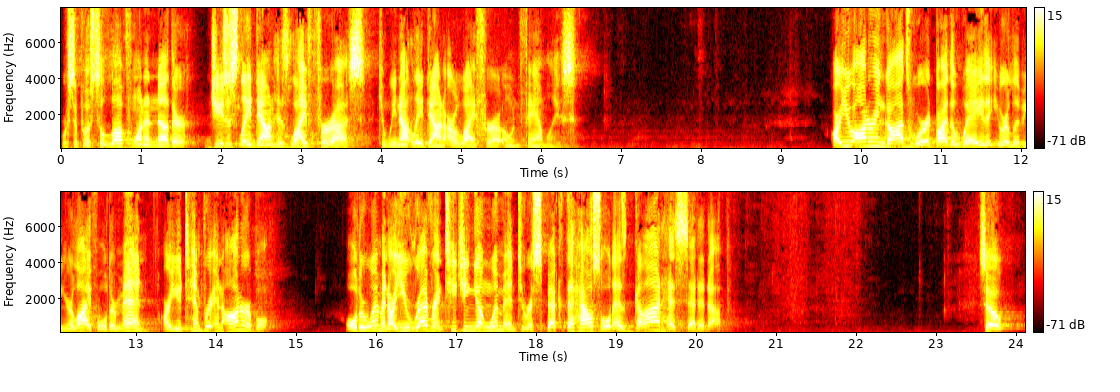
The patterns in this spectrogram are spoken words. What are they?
We're supposed to love one another. Jesus laid down his life for us. Can we not lay down our life for our own families? Are you honoring God's word by the way that you are living your life? Older men, are you temperate and honorable? Older women, are you reverent, teaching young women to respect the household as God has set it up? So,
